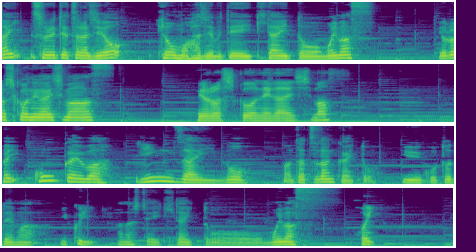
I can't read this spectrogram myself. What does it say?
はい、それ鉄ラジオ、今日も始めていきたいと思います。よろしくお願いします。よろしくお願いします。はい、今回は臨在のまあ雑談会ということで、まあ、ゆっくり話していきたいと思います。はい。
